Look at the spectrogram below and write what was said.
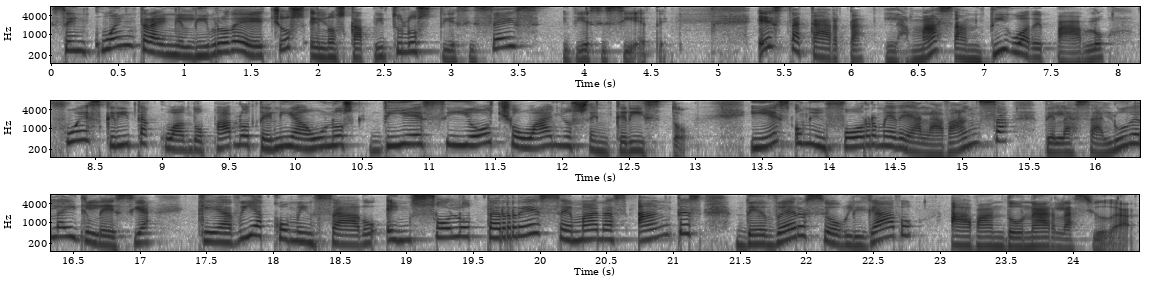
se encuentra en el libro de Hechos en los capítulos 16 y 17. Esta carta, la más antigua de Pablo, fue escrita cuando Pablo tenía unos 18 años en Cristo y es un informe de alabanza de la salud de la iglesia que había comenzado en solo tres semanas antes de verse obligado a abandonar la ciudad.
